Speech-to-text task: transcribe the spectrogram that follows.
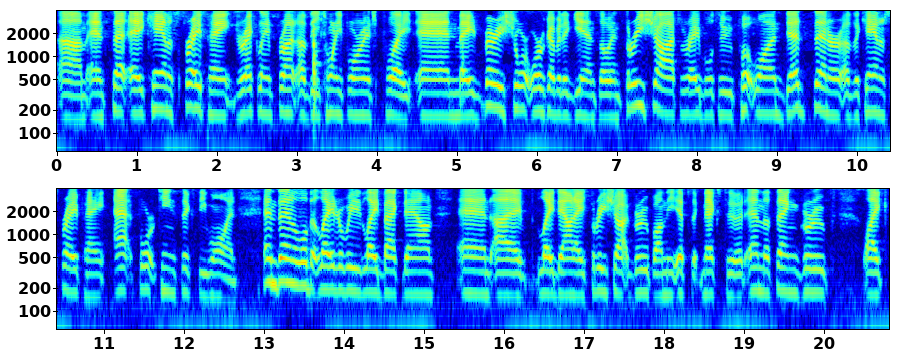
um, and set a can of spray paint directly in front of the 24 inch plate and made very short work of it again. So in three shots, we were able to put one dead center of the can of spray paint at 1461. And then a little bit later, we laid back down and I laid down a three shot group on the IPSC next to it and the thing grouped like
